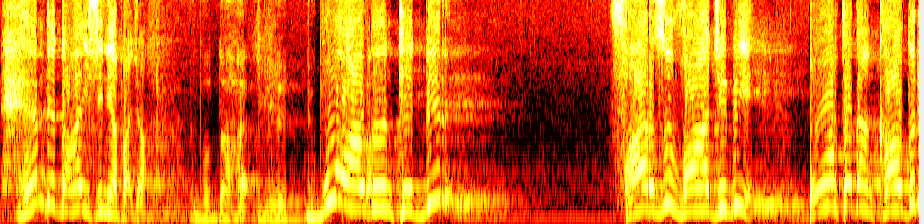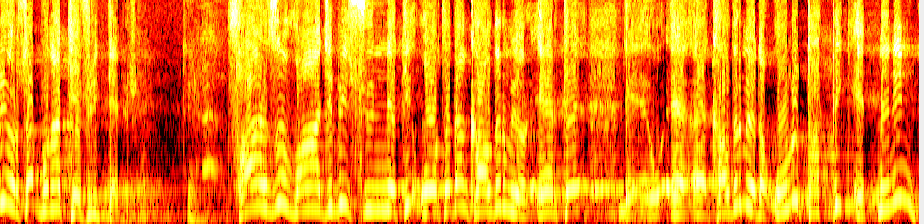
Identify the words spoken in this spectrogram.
hem de daha iyisini yapacağım. Bu daha Bu aldığın tedbir farzı vacibi ortadan kaldırıyorsa buna tefrit denir. Farzı vacibi sünneti ortadan kaldırmıyor. Erte e, e, e, kaldırmıyor da onu tatbik etmenin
